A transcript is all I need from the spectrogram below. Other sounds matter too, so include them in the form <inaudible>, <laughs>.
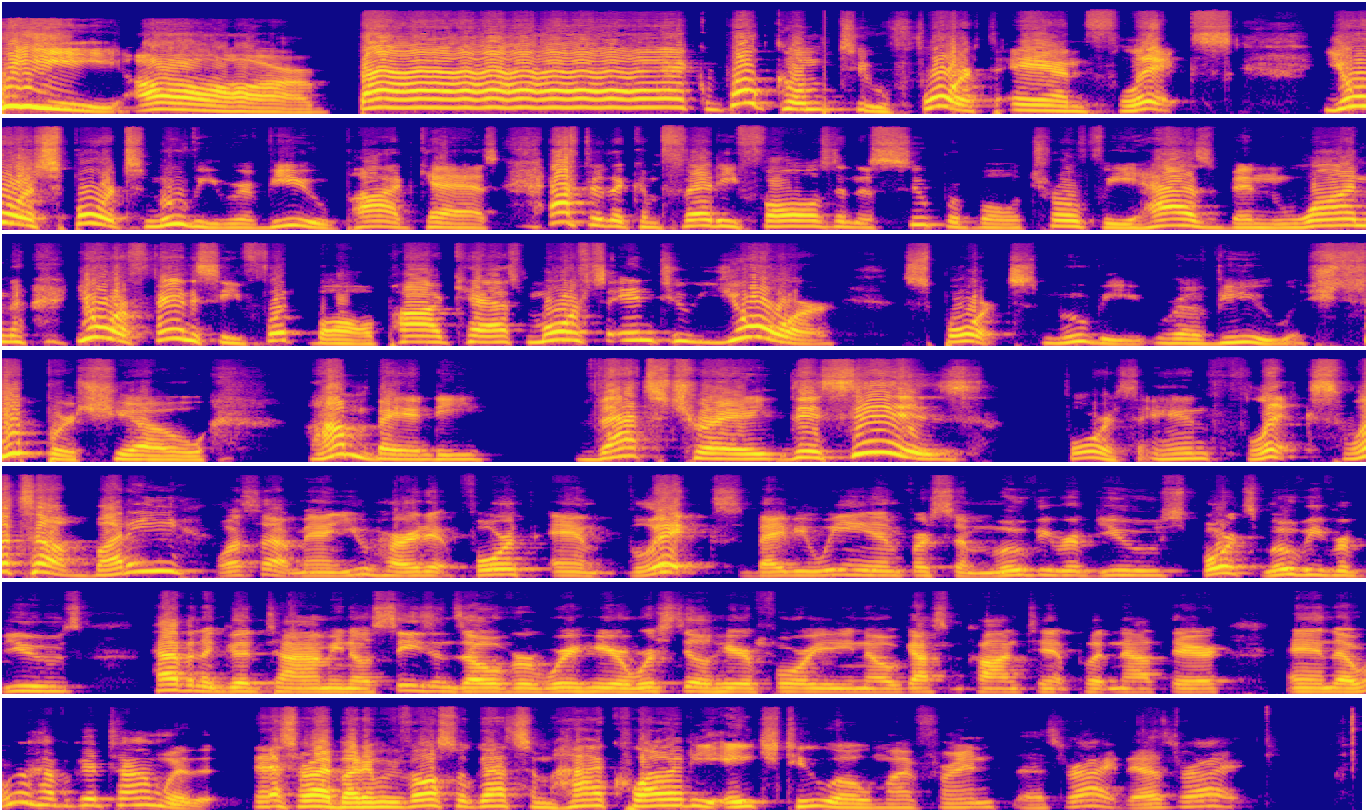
We are back. Welcome to Fourth and Flicks, your sports movie review podcast. After the confetti falls and the Super Bowl trophy has been won, your fantasy football podcast morphs into your sports movie review super show. I'm Bandy. That's Trey. This is Fourth and Flicks. What's up, buddy? What's up, man? You heard it. Fourth and Flicks, baby. We in for some movie reviews, sports movie reviews, having a good time. You know, season's over. We're here. We're still here for you. You know, got some content putting out there, and uh, we're gonna have a good time with it. That's right, buddy. And we've also got some high quality H2O, my friend. That's right. That's right.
